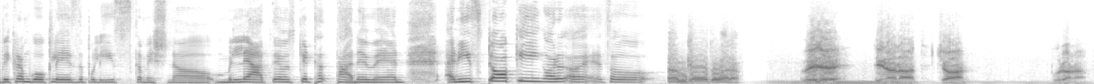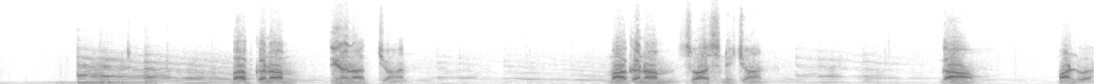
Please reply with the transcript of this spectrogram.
Vikram Gokhale is the police commissioner मिलने आते हैं उसके थाने में and and he is talking और सो नाम क्या है तुम्हारा? विजय दीनानाथ चौहान पूरा नाम। बाप का नाम दीनानाथ चौहान माँ का नाम सुहासनी चौहान गाँव मांडवा।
